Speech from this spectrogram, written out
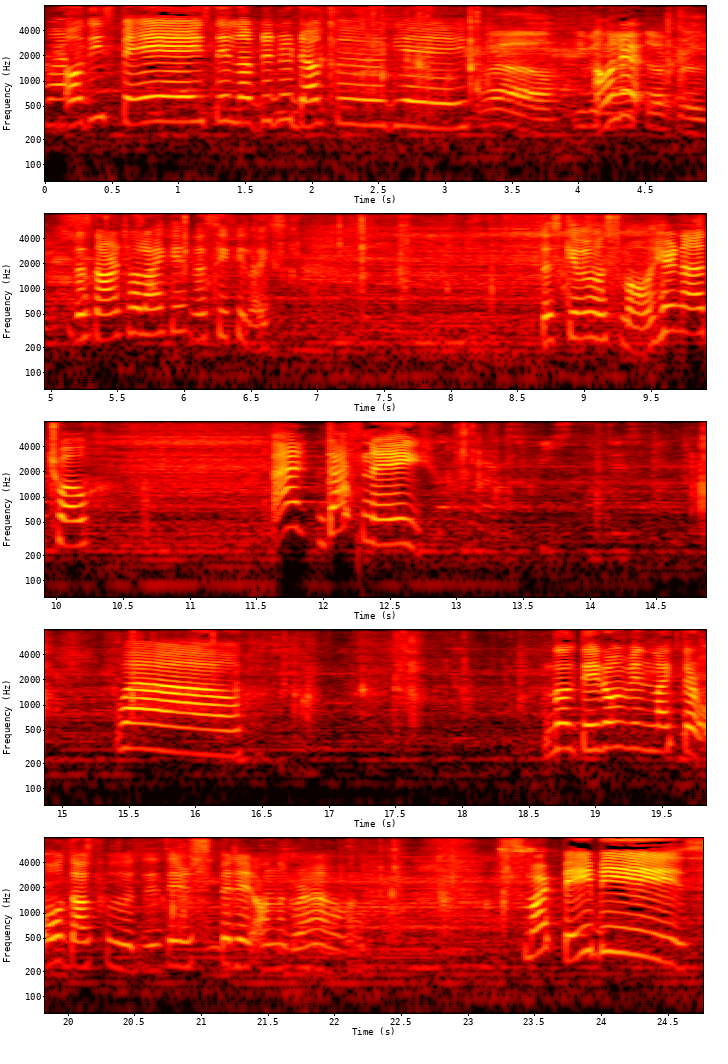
Wow. All these bays. They love the new dog food. Yay. Wow. Even I wonder- Naruto approves. Does Naruto like it? Let's see if he likes. Let's give him a small. Here, Naruto. And Daphne. Wow. Look, they don't even like their old dog food. They they just spit it on the ground. Smart babies.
